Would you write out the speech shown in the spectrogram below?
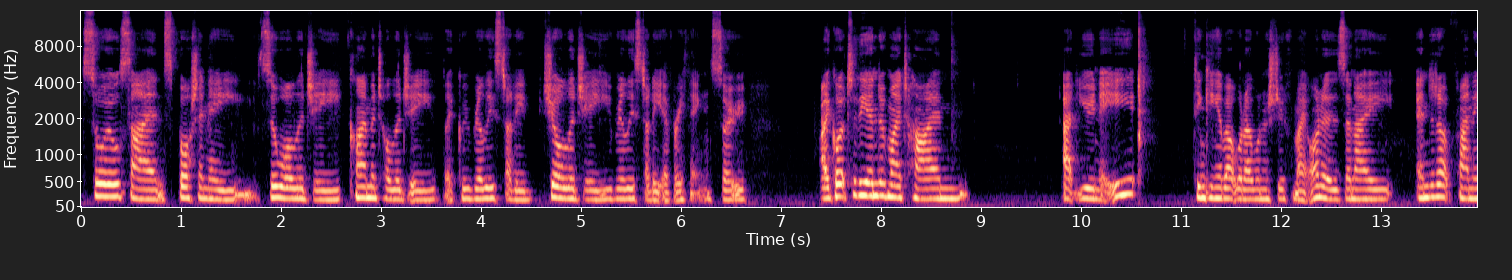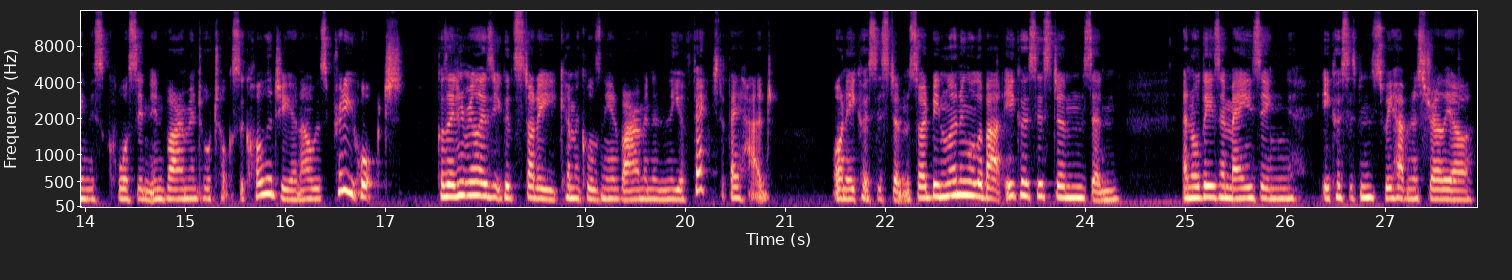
soil science, botany, zoology, climatology. Like we really studied geology. You really study everything. So I got to the end of my time at uni thinking about what I wanted to do for my honors, and I ended up finding this course in environmental toxicology, and I was pretty hooked because I didn't realize that you could study chemicals in the environment and the effect that they had on ecosystems. So I'd been learning all about ecosystems and and all these amazing ecosystems we have in Australia,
